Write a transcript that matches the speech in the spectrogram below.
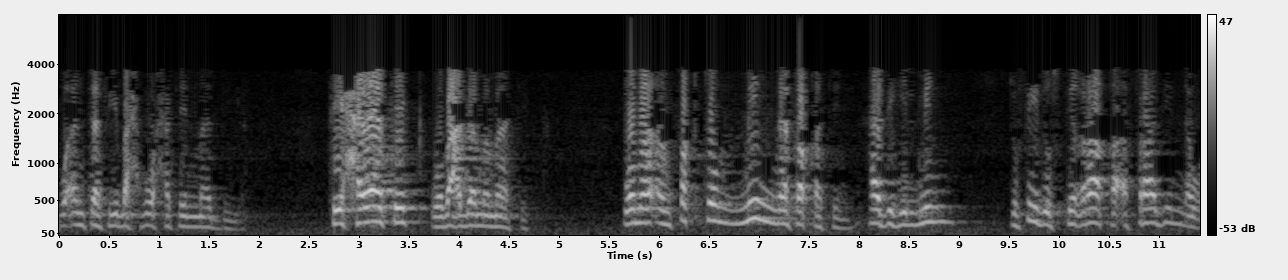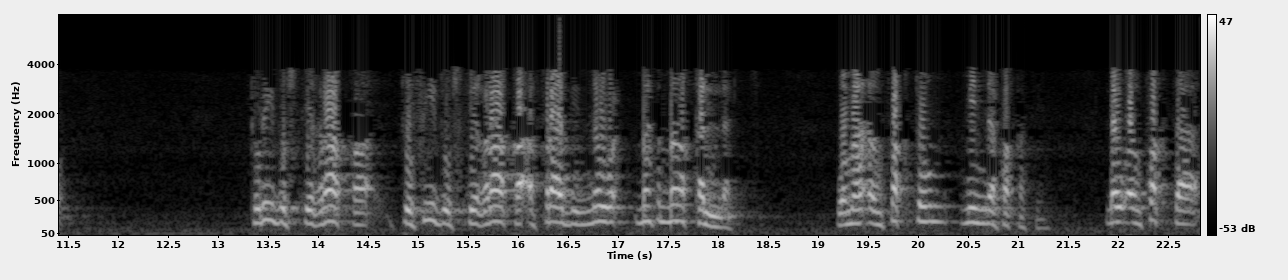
وأنت في بحبوحة مادية. في حياتك وبعد مماتك. وما أنفقتم من نفقة. هذه المن تفيد استغراق أفراد النوع. تريد استغراق تفيد استغراق أفراد النوع مهما قلت. وما أنفقتم من نفقة. لو أنفقت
